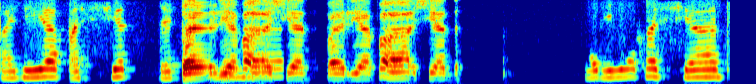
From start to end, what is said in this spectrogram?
पर्यपश्यत् पर्यपश्यद्। पर्यपश्यद् पर्यपश्यत्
